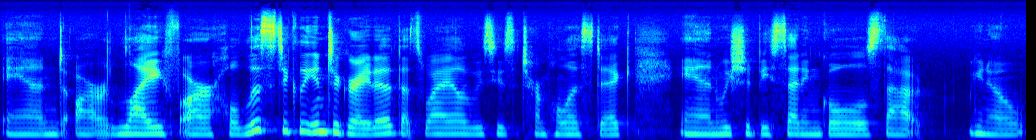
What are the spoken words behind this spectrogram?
and our life are holistically integrated. That's why I always use the term holistic. And we should be setting goals that, you know,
